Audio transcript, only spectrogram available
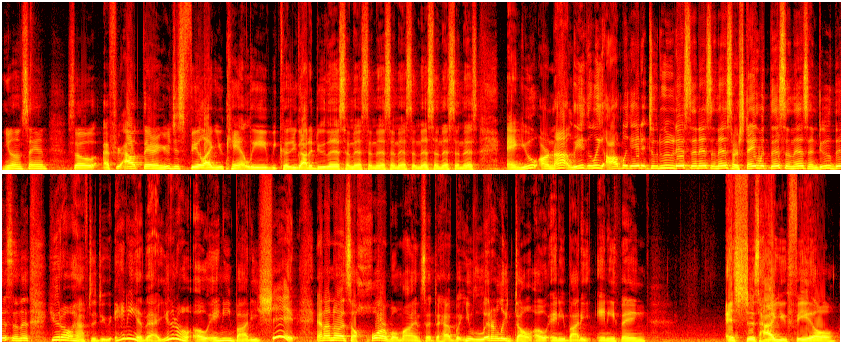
you know what i'm saying so if you're out there and you just feel like you can't leave because you got to do this and this and this and this and this and this and this and you are not legally obligated to do this and this and this or stay with this and this and do this and this you don't have to do any of that you don't owe anybody shit and i know it's a horrible mindset to have but you literally don't owe anybody anything it's just how you feel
